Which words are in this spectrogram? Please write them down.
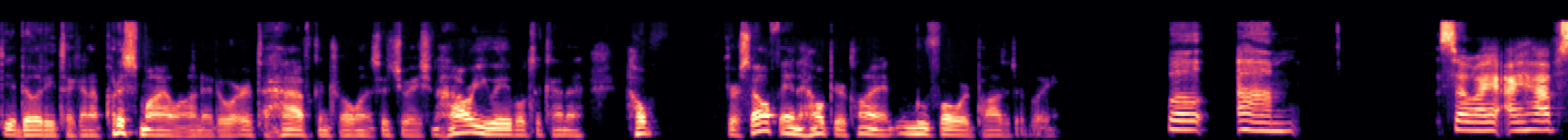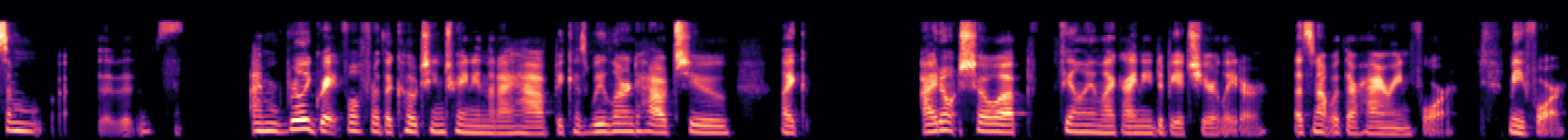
the ability to kind of put a smile on it or to have control in a situation. How are you able to kind of help yourself and help your client move forward positively? Well, um, so I, I have some. I'm really grateful for the coaching training that I have because we learned how to like. I don't show up feeling like I need to be a cheerleader. That's not what they're hiring for me for.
